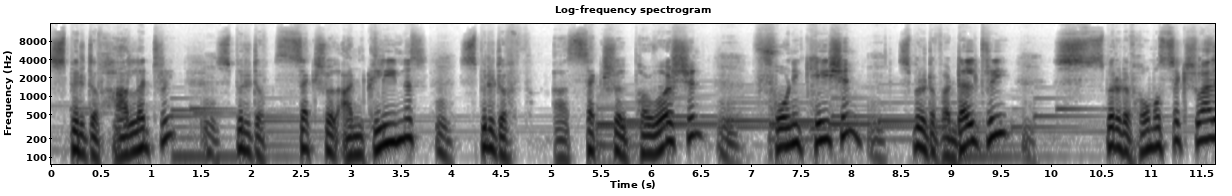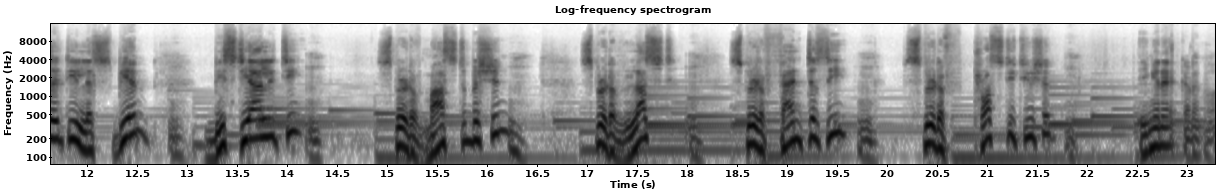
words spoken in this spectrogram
Spirit of harlotry spirit of sexual uncleanness spirit of sexual perversion fornication spirit of adultery spirit of homosexuality lesbian bestiality spirit of masturbation spirit of lust spirit of fantasy spirit of prostitution ഇങ്ങനെ കിടക്കുക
